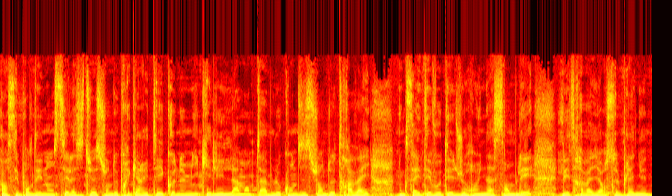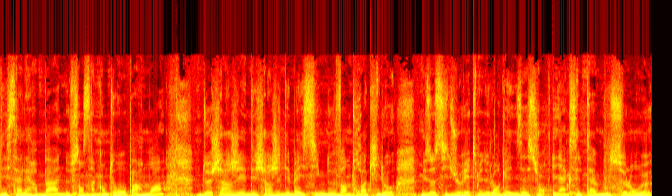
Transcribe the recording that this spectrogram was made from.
Alors c'est pour dénoncer la situation de précarité économique et les lamentables conditions de travail. Donc ça a été voté durant une assemblée. Les travailleurs se plaignent des salaires bas, 950 euros par mois, de charger et décharger des bicing de 23 kilos, mais aussi du rythme et de l'organisation inacceptable selon eux.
